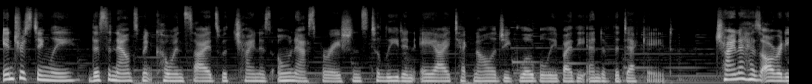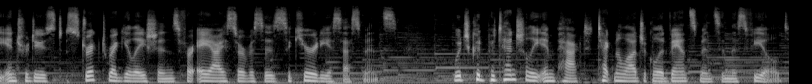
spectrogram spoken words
Interestingly, this announcement coincides with China's own aspirations to lead in AI technology globally by the end of the decade. China has already introduced strict regulations for AI services security assessments, which could potentially impact technological advancements in this field.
